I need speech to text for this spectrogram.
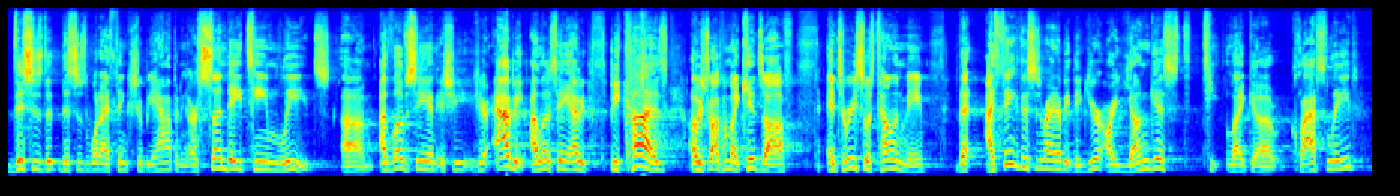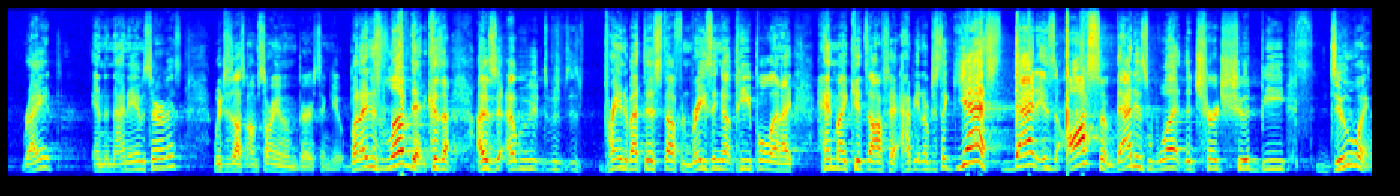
this is, the, this is what I think should be happening. Our Sunday team leads. Um, I love seeing, is she here? Abby. I love seeing Abby because I was dropping my kids off, and Teresa was telling me that I think this is right, Abby, that you're our youngest, te- like, uh, class lead, right? In the 9 a.m. service, which is awesome. I'm sorry I'm embarrassing you, but I just loved it because I, I, was, I, was, praying about this stuff and raising up people, and I hand my kids off to Abby, and I'm just like, yes, that is awesome. That is what the church should be doing.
